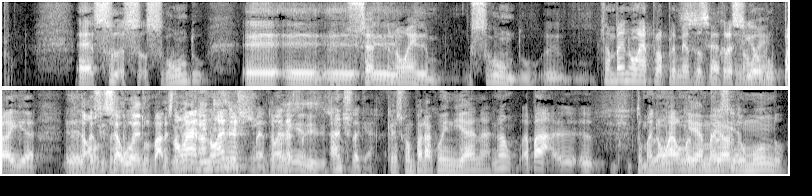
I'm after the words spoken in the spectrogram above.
Pronto. Uh, se, se, segundo... Uh, uh, certo que não é. Segundo, também não é propriamente a democracia é. europeia, não, mas isso mas é outro debate. Não era, não é neste momento. Não é neste, antes da guerra. Queres comparar com a Indiana? Não, epá, também não é uma é a maior do mundo.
